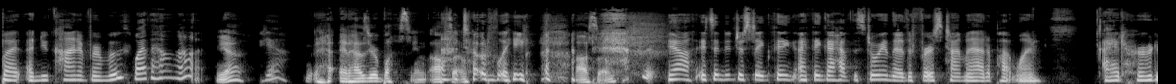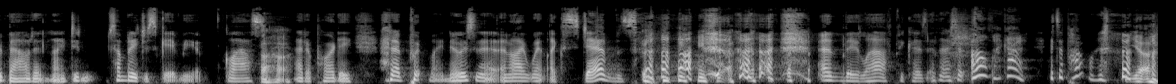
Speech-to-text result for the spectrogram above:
But a new kind of vermouth, why the hell not? Yeah, Yeah, it has your blessing. Awesome, totally. awesome. yeah, it's an interesting thing. I think I have the story in there. The first time I had a pot wine, I had heard about it and I didn't, somebody just gave me a glass Uh-huh. at a party and I put my nose in it and I went like stems. and they laughed because, and then I said, Oh my God, it's a pot wine. yeah,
